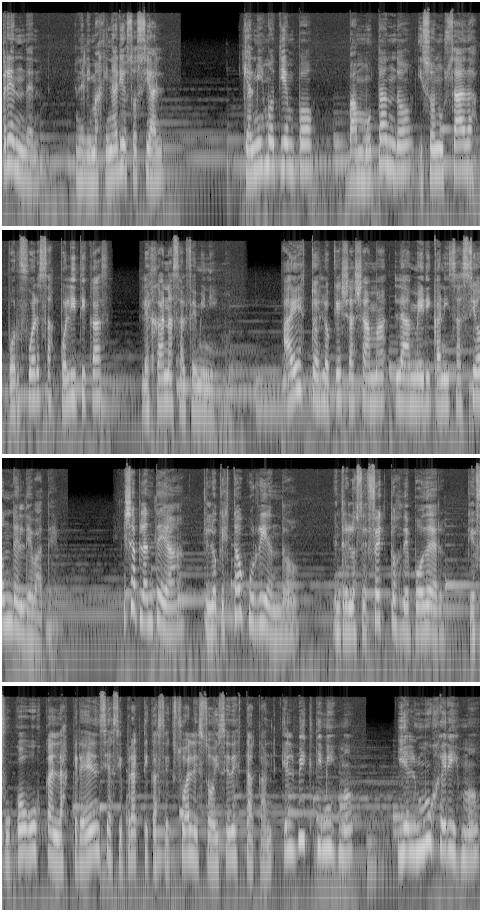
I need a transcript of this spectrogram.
prenden en el imaginario social que al mismo tiempo van mutando y son usadas por fuerzas políticas lejanas al feminismo. A esto es lo que ella llama la americanización del debate. Ella plantea que lo que está ocurriendo entre los efectos de poder que Foucault busca en las creencias y prácticas sexuales hoy se destacan el victimismo y el mujerismo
